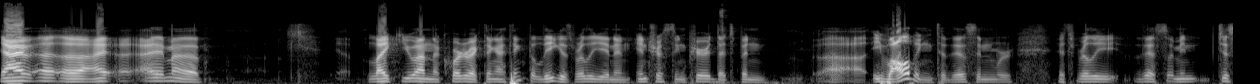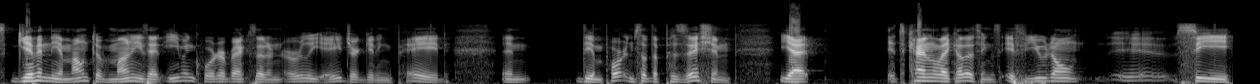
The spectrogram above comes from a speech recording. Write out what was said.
Yeah, I, uh, uh I, I'm a like you on the quarterback thing. I think the league is really in an interesting period that's been uh, evolving to this, and we're it's really this. I mean, just given the amount of money that even quarterbacks at an early age are getting paid, and the importance of the position, yet it's kind of like other things. If you don't uh, see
